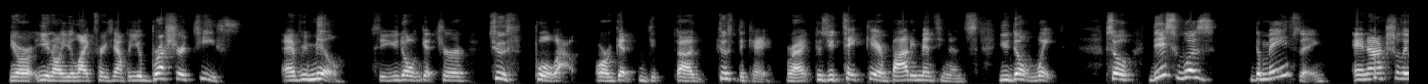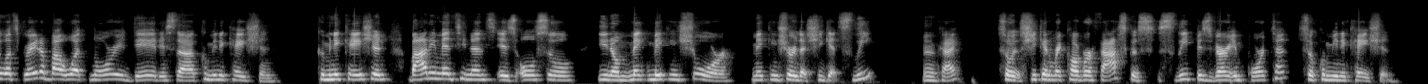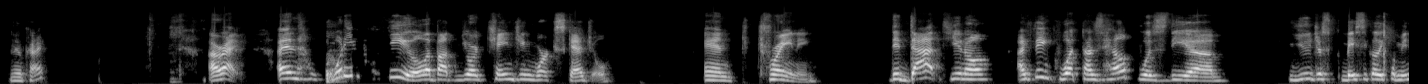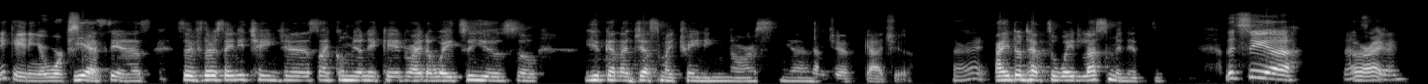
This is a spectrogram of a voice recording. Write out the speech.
You're you know you like for example you brush your teeth every meal so you don't get your tooth pull out or get uh, tooth decay right? Because you take care body maintenance. You don't wait. So this was the main thing and actually what's great about what nori did is uh, communication. Communication body maintenance is also you know make, making sure making sure that she gets sleep okay? So she can recover fast because sleep is very important. So communication okay? All right. And what do you feel about your changing work schedule and training? Did that you know i think what has helped was the um, you just basically communicating your work schedule. Yes, yes. So if there's any changes, I communicate right away to you so you can adjust my training hours. Yeah. got you got you all right I don't have to wait last minute. let's see uh That's All right. good.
